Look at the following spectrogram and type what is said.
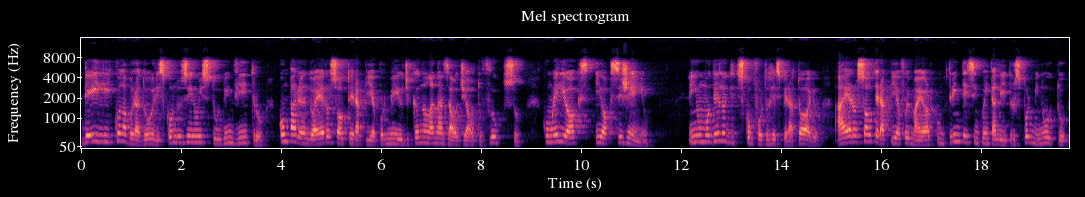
Daly e colaboradores conduziram um estudo in vitro comparando a aerossol terapia por meio de cânula nasal de alto fluxo com heliox e oxigênio. Em um modelo de desconforto respiratório, a aerossol terapia foi maior com 30 e 50 litros por minuto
